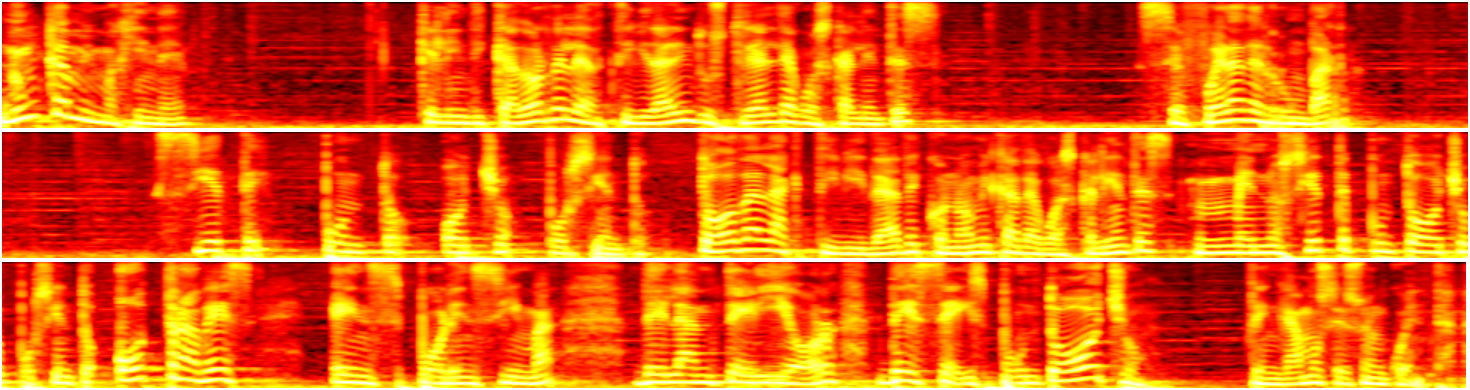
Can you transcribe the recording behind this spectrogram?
Nunca me imaginé que el indicador de la actividad industrial de Aguascalientes se fuera a derrumbar 7.8%. Toda la actividad económica de Aguascalientes menos 7.8%. Otra vez por encima del anterior de 6.8%. Tengamos eso en cuenta.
